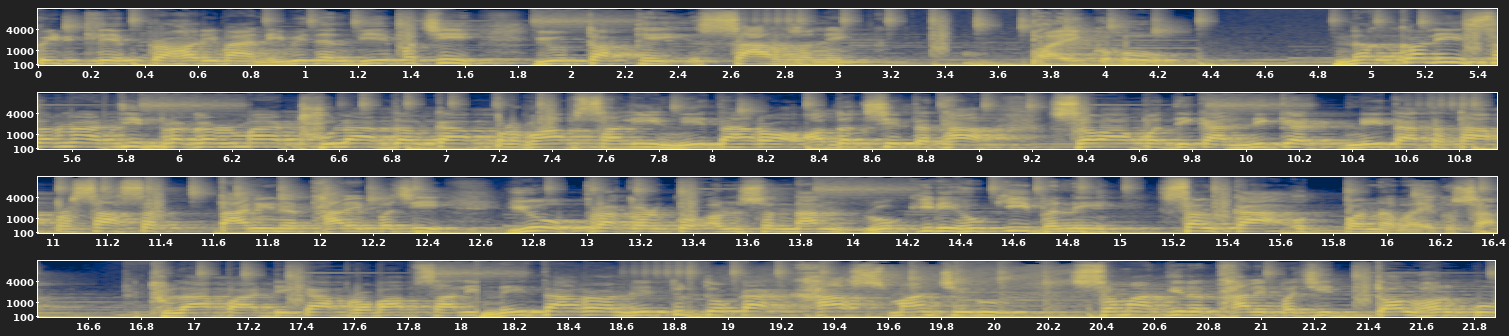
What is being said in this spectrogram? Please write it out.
पीडितले प्रहरीमा निवेदन दिएपछि यो तथ्य सार्वजनिक भएको हो। नक्कली शरणार्थी प्रकरणमा ठुला दलका प्रभावशाली नेता र अध्यक्ष तथा सभापतिका निकट नेता तथा प्रशासक तानिन थालेपछि यो प्रकरणको अनुसन्धान रोकिने हो कि भन्ने शङ्का उत्पन्न भएको छ। ठुला पार्टीका प्रभावशाली नेता र नेतृत्वका खास मान्छेहरू समातिन थालेपछि दलहरूको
